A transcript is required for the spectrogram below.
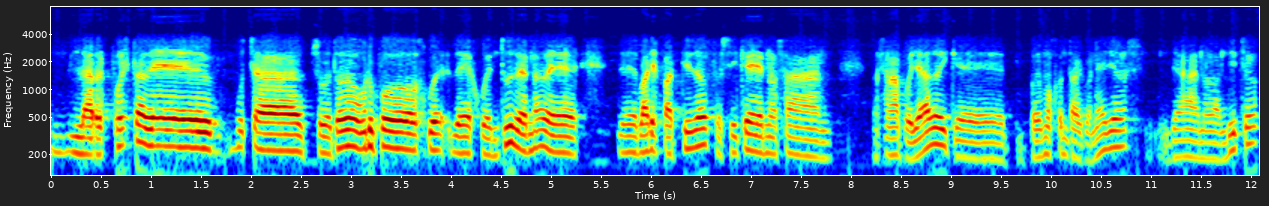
la respuesta de muchas, sobre todo grupos de juventudes, ¿no? De, de varios partidos, pues sí que nos han nos han apoyado y que podemos contar con ellos, ya nos lo han dicho.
